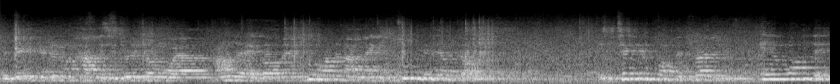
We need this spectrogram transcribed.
Today, you do not have a situation where under a government, $292 million is taken from the treasury in one day,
